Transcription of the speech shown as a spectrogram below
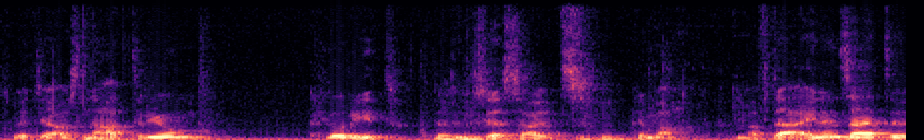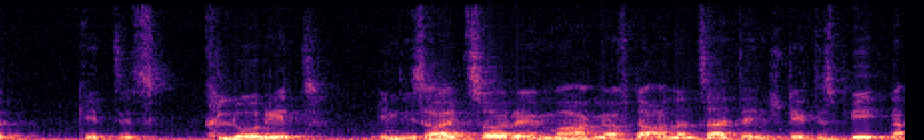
Es wird ja aus Natriumchlorid, das ist ja Salz, mhm. gemacht. Auf der einen Seite geht das Chlorid in die Salzsäure im Magen, auf der anderen Seite entsteht das Bi na,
